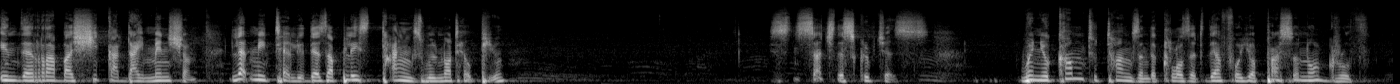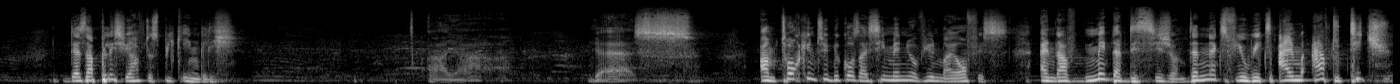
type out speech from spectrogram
in the Rabashika dimension. Let me tell you, there's a place tongues will not help you. Search the scriptures. When you come to tongues and the closet, they're for your personal growth. There's a place you have to speak English. Ah, yeah. Yes. I'm talking to you because I see many of you in my office and I've made that decision. The next few weeks, I'm, I have to teach you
